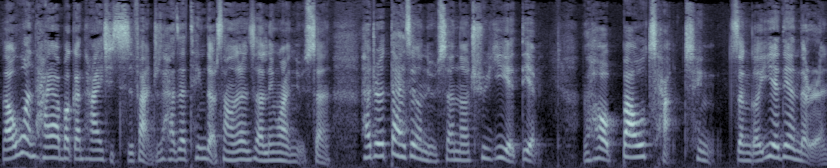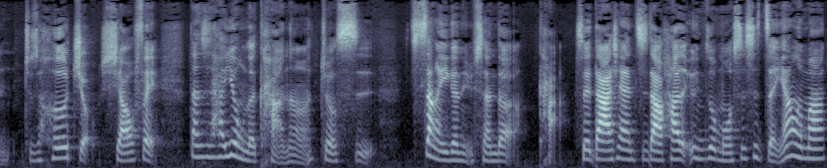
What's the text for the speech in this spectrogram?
然后问他要不要跟他一起吃饭，就是他在 Tinder 上认识了另外女生，他就带这个女生呢去夜店，然后包场请整个夜店的人就是喝酒消费，但是他用的卡呢就是上一个女生的卡，所以大家现在知道他的运作模式是怎样了吗？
